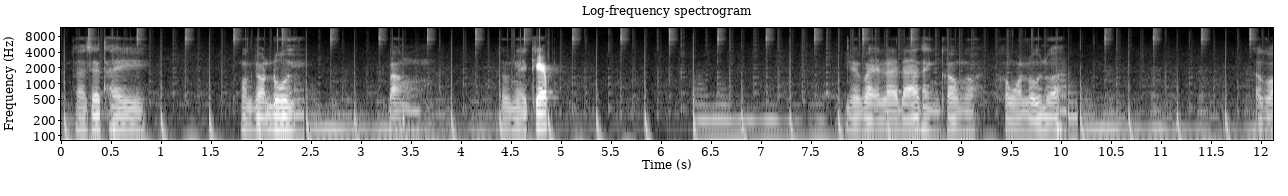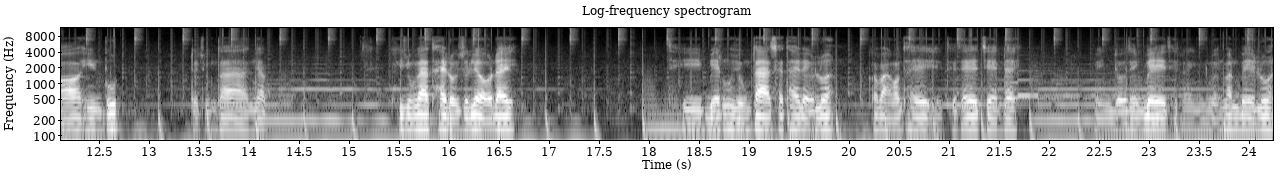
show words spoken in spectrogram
chúng ta sẽ thay ngoặc nhọn đôi bằng dấu nháy kép như vậy là đã thành công rồi, không còn lỗi nữa. Đã có input để chúng ta nhập. Khi chúng ta thay đổi dữ liệu ở đây, thì biến của chúng ta sẽ thay đổi luôn. Các bạn có thể thể thấy ở trên đây. Mình đổi thành B thì thành Nguyễn Văn B luôn.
